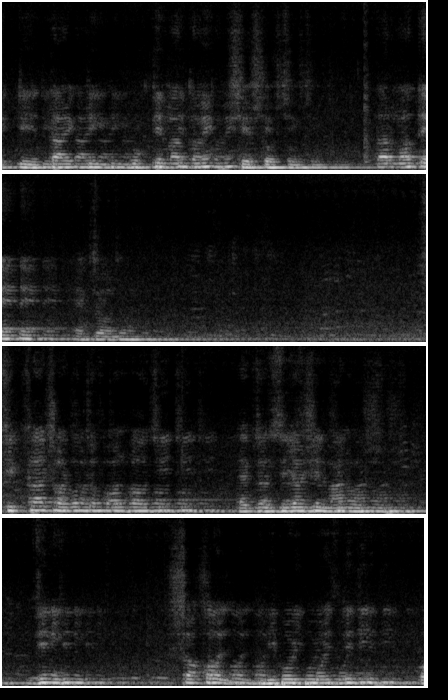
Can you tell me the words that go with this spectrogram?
একটি তার একটি উক্তির মাধ্যমে শেষ করছি। তার মতে একজন শিক্ষার সর্বোচ্চ ফল হওয়া উচিত একজন সৃজনশীল মানুষ, যিনি সকল বিপরীত পরিস্থিতি ও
